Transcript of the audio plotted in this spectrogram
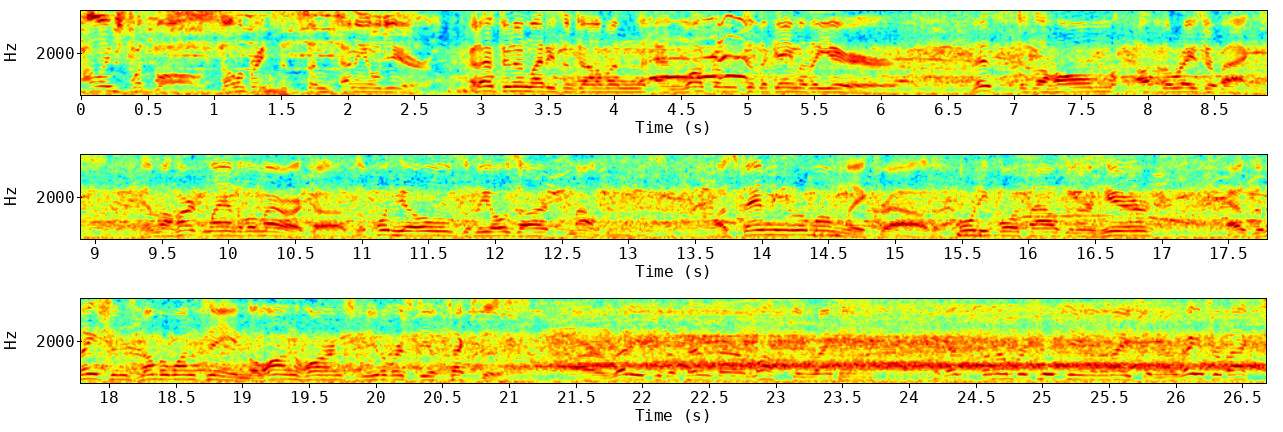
College football celebrates its centennial year. Good afternoon, ladies and gentlemen, and welcome to the game of the year. This is the home of the Razorbacks in the heartland of America, the foothills of the Ozark Mountains. A standing room only crowd of 44,000 are here as the nation's number one team, the Longhorns from University of Texas, are ready to defend their lofty ranking against the number two team in the nation, the Razorbacks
